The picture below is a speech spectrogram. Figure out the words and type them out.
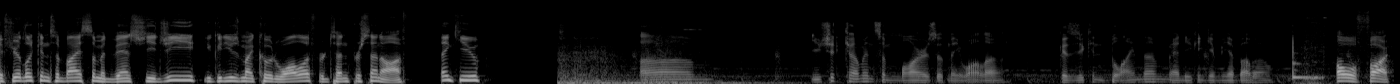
If you're looking to buy some advanced GG, you could use my code WALLAH for 10% off. Thank you. Um, you should come in some Mars with me, Wallah, because you can blind them and you can give me a bubble. Oh fuck.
